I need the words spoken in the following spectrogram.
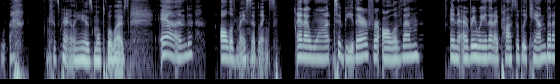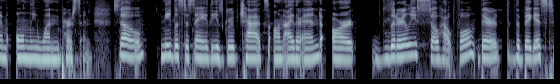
because apparently he has multiple lives, and all of my siblings. And I want to be there for all of them in every way that I possibly can, but I'm only one person. So, needless to say, these group chats on either end are literally so helpful. They're the biggest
